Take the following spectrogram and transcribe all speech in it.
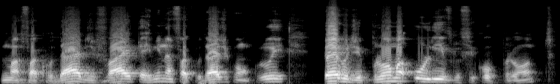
numa faculdade, vai, termina a faculdade, conclui, pega o diploma, o livro ficou pronto,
